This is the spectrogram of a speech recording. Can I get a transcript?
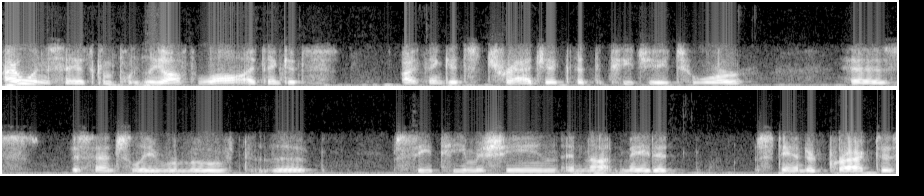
I wouldn't say it's completely off the wall. I think it's I think it's tragic that the PGA Tour has essentially removed the CT machine and not made it standard practice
